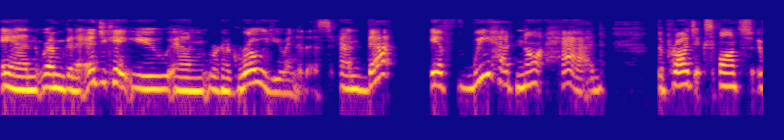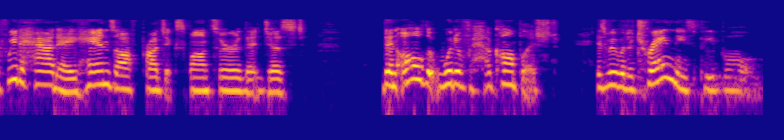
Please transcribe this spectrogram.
and I'm going to educate you and we're going to grow you into this. And that, if we had not had the project sponsor, if we'd had a hands off project sponsor that just, then all that would have accomplished is we would have trained these people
